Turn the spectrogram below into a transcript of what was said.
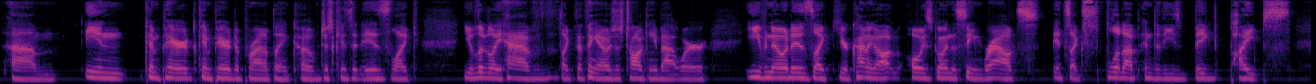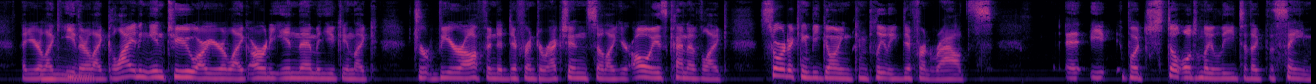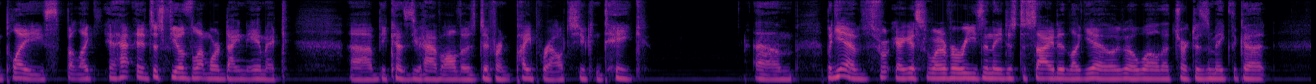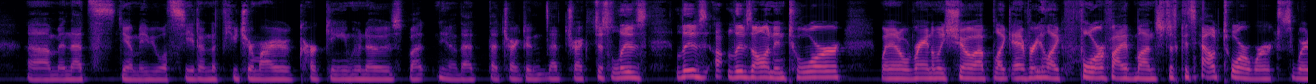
Um, in compared compared to Piranha Plant Cove, just because it is like you literally have like the thing I was just talking about where even though it is like you're kind of always going the same routes, it's like split up into these big pipes that you're like mm. either like gliding into or you're like already in them and you can like veer off into different directions. So like you're always kind of like sort of can be going completely different routes. It, it, but still ultimately lead to like the same place, but like it, ha- it just feels a lot more dynamic uh, because you have all those different pipe routes you can take um, but yeah, for, I guess for whatever reason they just decided like, yeah, oh well, that truck doesn't make the cut. Um, and that's you know maybe we'll see it in a future Mario Kart game. Who knows? But you know that that track didn't, that track just lives lives uh, lives on in tour when it'll randomly show up like every like four or five months just because how tour works where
